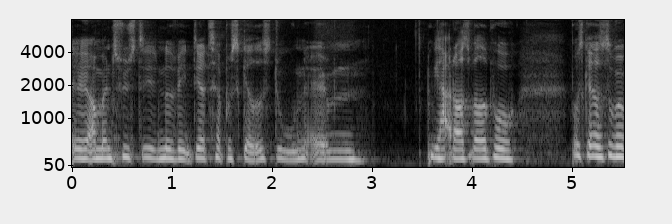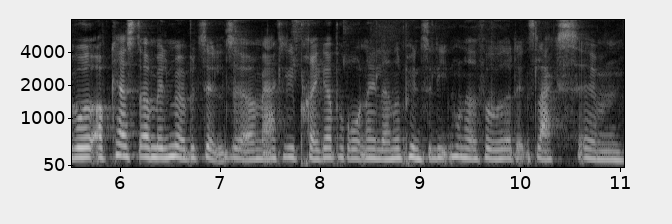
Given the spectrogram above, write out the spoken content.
øh, om man synes, det er nødvendigt at tage på skadestuen. Øhm, vi har da også været på, på skadestuen med både opkast og mellemørebetændelse og mærkelige prikker på grund af et eller andet penicillin, hun havde fået og den slags. Øhm,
